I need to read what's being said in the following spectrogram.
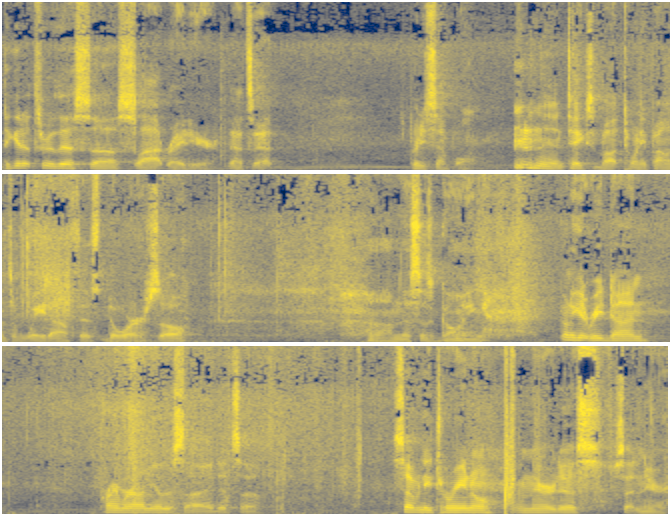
to get it through this uh, slot right here. That's it. It's pretty simple. and it takes about 20 pounds of weight off this door. So um, this is going, going to get redone primer on the other side. It's a 70 Torino, and there it is, sitting here.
